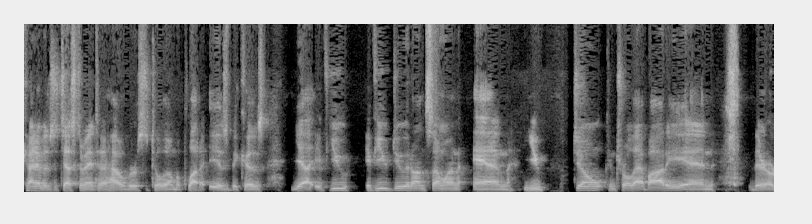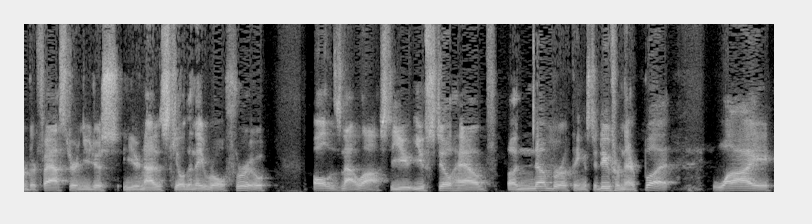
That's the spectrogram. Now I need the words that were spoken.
kind of is a testament to how versatile the omoplata is because yeah, if you if you do it on someone and you don't control that body and they're they're faster and you just you're not as skilled and they roll through, all is not lost. You you still have a number of things to do from there. But why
